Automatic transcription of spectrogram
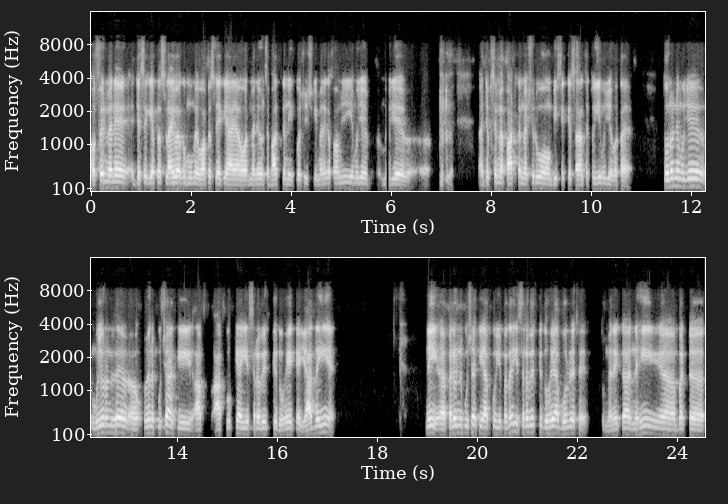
और फिर मैंने जैसे कि अपना सलाइवा को मुँह में वापस लेके आया और मैंने उनसे बात करने की कोशिश की। मैंने कहा, स्वामी जी, ये मुझे मुझे जब से मैं पाठ करना शुरू हुआ बीस इक्कीस साल से तो ये मुझे होता है। तो उन्होंने मुझे मुझे उन्होंने उन्होंने पूछा कि आप, आपको क्या ये सर्वेद के दोहे क्या याद नहीं है? नहीं पहले उन्होंने पूछा कि आपको ये पता है, ये सर्वेद के दोहे आप बोल रहे थे? तो मैंने कहा, नहीं बट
